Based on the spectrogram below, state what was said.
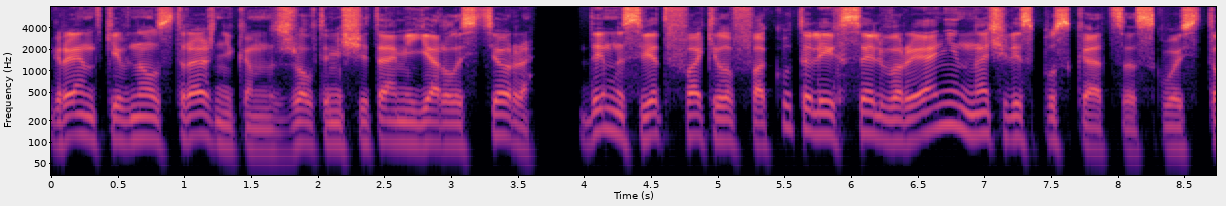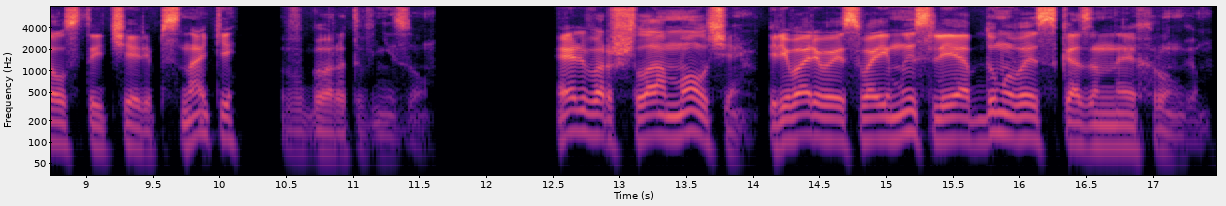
Грэнд кивнул стражникам с желтыми щитами ярла стера, дым и свет факелов окутали их с и они начали спускаться сквозь толстый череп Снаки в город внизу. Эльвар шла молча, переваривая свои мысли и обдумывая сказанное Хрунгом.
